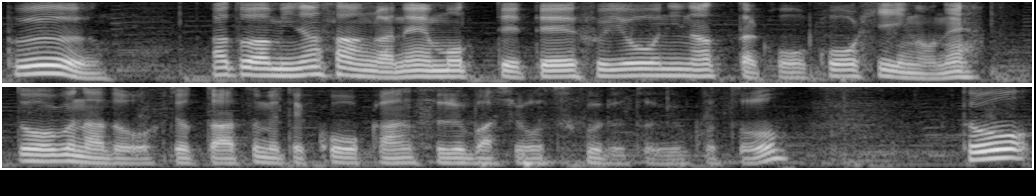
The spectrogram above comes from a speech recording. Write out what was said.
プあとは皆さんがね持ってて不要になったこうコーヒーのね道具などをちょっと集めて交換する場所を作るということ。と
